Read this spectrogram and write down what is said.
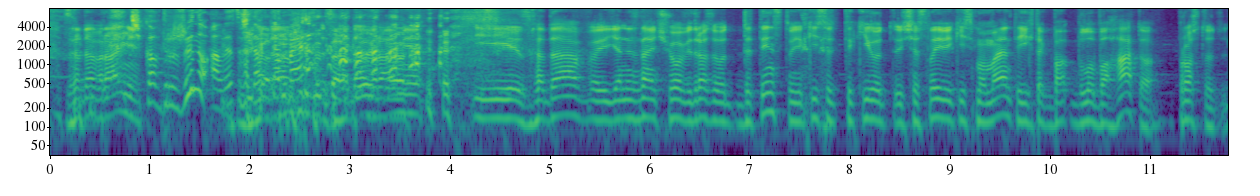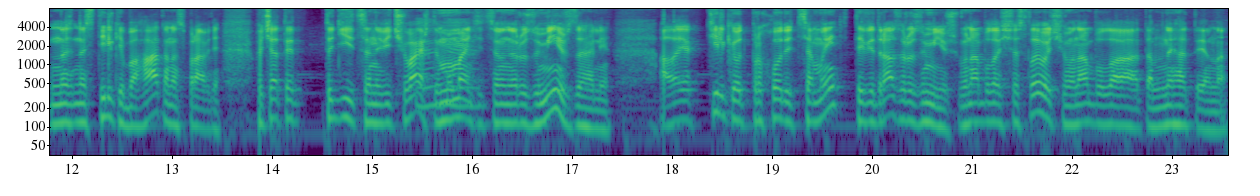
згадав ранні. Чекав дружину, але згадав Чекав тебе. Згадав рамі і згадав, я не знаю чого, відразу от дитинство, якісь от такі от щасливі якісь моменти, їх так ба- було багато, просто на- настільки багато насправді. Хоча ти тоді це не відчуваєш, ти в моменті цього не розумієш взагалі. Але як тільки от проходить ця мить, ти відразу розумієш, вона була щаслива чи вона була там негативна.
